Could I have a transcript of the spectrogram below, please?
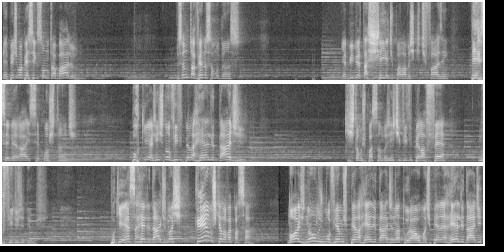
De repente, uma perseguição no trabalho. Você não está vendo essa mudança. E a Bíblia está cheia de palavras que te fazem perseverar e ser constante. Porque a gente não vive pela realidade que estamos passando, a gente vive pela fé no Filho de Deus. Porque essa realidade nós cremos que ela vai passar. Nós não nos movemos pela realidade natural, mas pela realidade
